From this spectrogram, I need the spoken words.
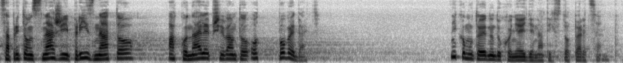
sa pritom snaží prísť na to, ako najlepšie vám to odpovedať. Nikomu to jednoducho nejde na tých 100%.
